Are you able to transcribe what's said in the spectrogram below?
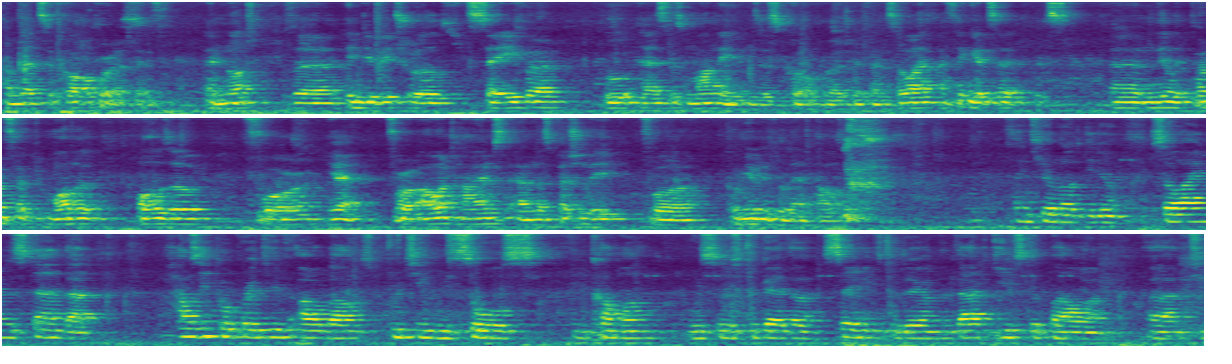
and that's a cooperative, and not the individual saver who has his money in this cooperative. And so I, I think it's a, it's a nearly perfect model also for, yeah, for our times and especially for community-led housing. Thank you a lot, Guido. So I understand that housing cooperatives are about putting resource in common, resource together, savings together, and that gives the power uh, to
